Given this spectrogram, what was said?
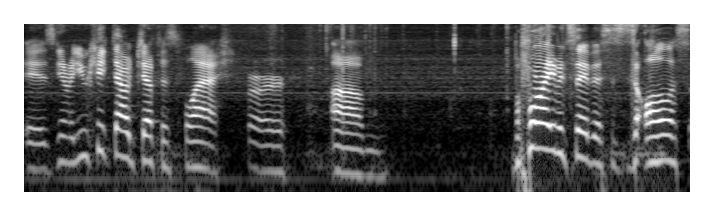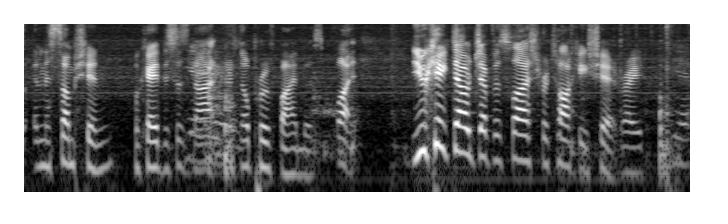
is you know you kicked out Jeffisflash for um. Before I even say this, this is all an assumption. Okay, this is Yeah, not. There's no proof behind this, but you kicked out Jeffisflash for talking shit, right? yeah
